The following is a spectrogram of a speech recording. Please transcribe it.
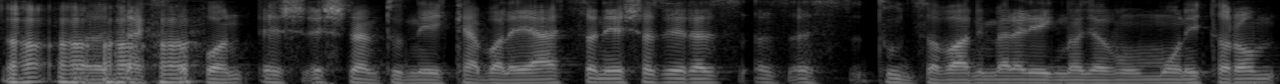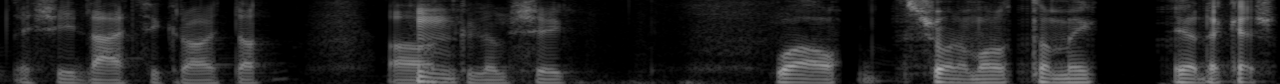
aha, aha, ö, aha, desktopon, és, és nem tud 4K-ba lejátszani, és azért ez, ez, ez tud zavarni, mert elég nagy a monitorom, és így látszik rajta a Hm. hmm. különbség. Wow, ezt soha nem hallottam még. Érdekes.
